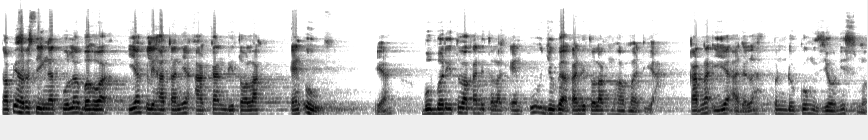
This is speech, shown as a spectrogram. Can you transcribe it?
Tapi harus diingat pula bahwa ia kelihatannya akan ditolak NU ya bubar itu akan ditolak NU juga akan ditolak Muhammadiyah karena ia adalah pendukung Zionisme,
